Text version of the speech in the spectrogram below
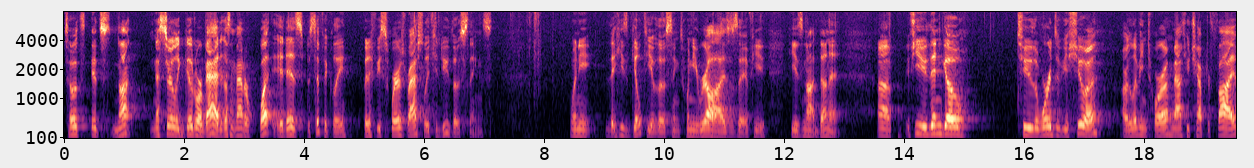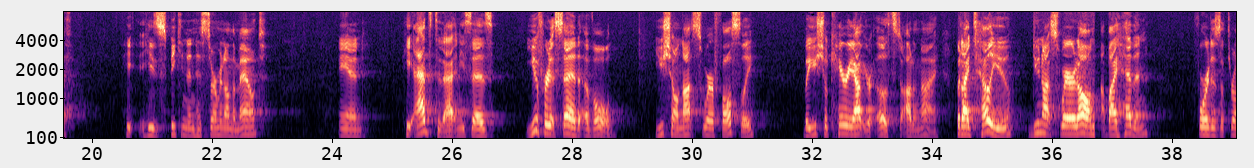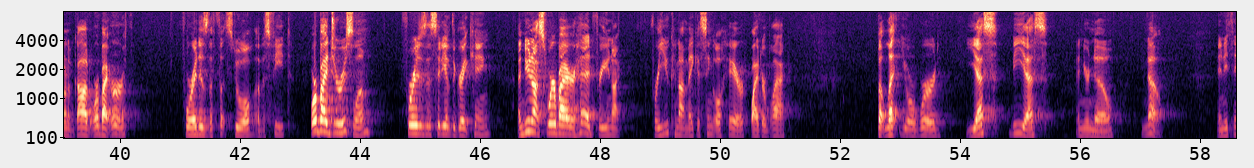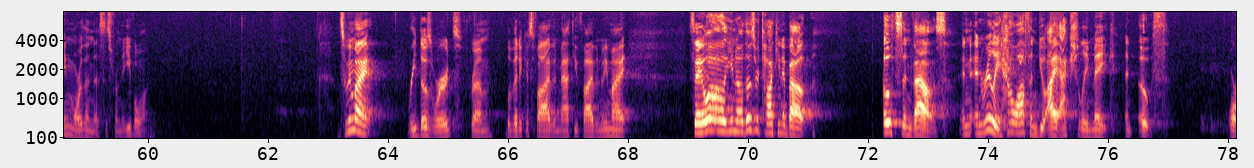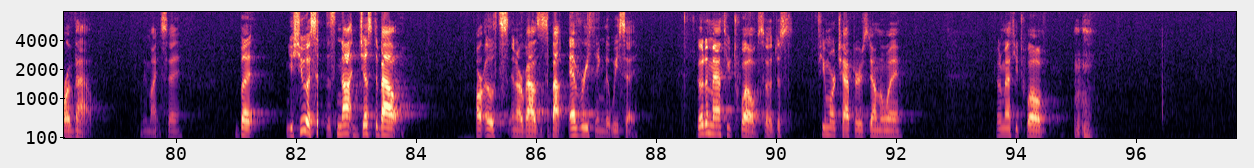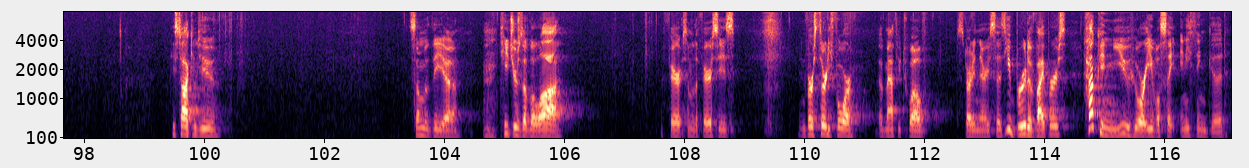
So it's, it's not necessarily good or bad. It doesn't matter what it is specifically, but if he swears rashly to do those things, when he, that he's guilty of those things, when he realizes that if he, he has not done it. Um, if you then go to the words of Yeshua, our living Torah, Matthew chapter 5, he, he's speaking in his Sermon on the Mount, and he adds to that and he says, You've heard it said of old, You shall not swear falsely, but you shall carry out your oaths to Adonai. But I tell you, do not swear at all, not by heaven, for it is the throne of God, or by earth, for it is the footstool of his feet or by Jerusalem, for it is the city of the great king. And do not swear by your head, for you, not, for you cannot make a single hair white or black. But let your word yes be yes, and your no, no. Anything more than this is from the evil one. So we might read those words from Leviticus 5 and Matthew 5, and we might say, well, you know, those are talking about oaths and vows. And, and really, how often do I actually make an oath or a vow? We might say. But Yeshua says it's not just about our oaths and our vows, it's about everything that we say. Go to Matthew 12, so just a few more chapters down the way. Go to Matthew 12. He's talking to some of the uh, teachers of the law, some of the Pharisees. In verse 34 of Matthew 12, starting there, he says, You brood of vipers, how can you who are evil say anything good?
